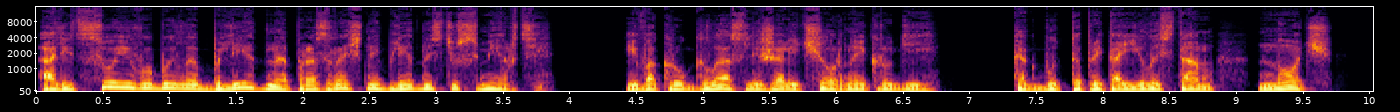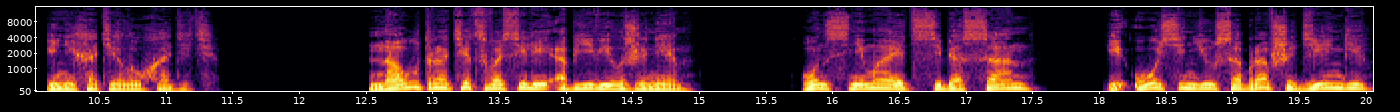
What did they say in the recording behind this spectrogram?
А лицо его было бледно прозрачной бледностью смерти, и вокруг глаз лежали черные круги, как будто притаилась там ночь и не хотела уходить. Наутро отец Василий объявил жене, он снимает с себя сан, и осенью, собравши деньги,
